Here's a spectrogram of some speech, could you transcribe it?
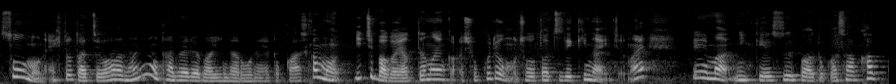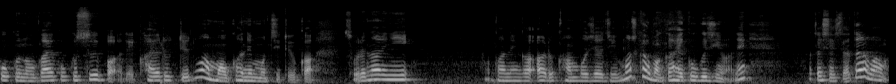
層の、ね、人たちは何を食べればいいんだろうねとかしかも市場がやってないから食料も調達できないんじゃない？でまあ日系スーパーとかさ各国の外国スーパーで買えるっていうのは、まあ、お金持ちというかそれなりにお金があるカンボジア人もしくはまあ外国人はね私たちだったらまあ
